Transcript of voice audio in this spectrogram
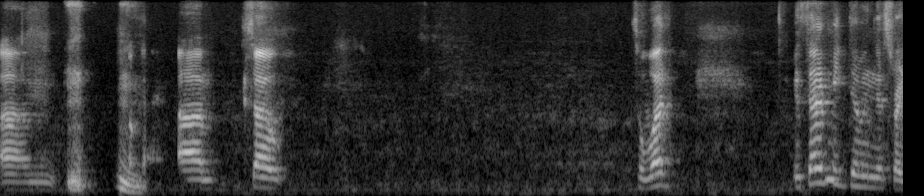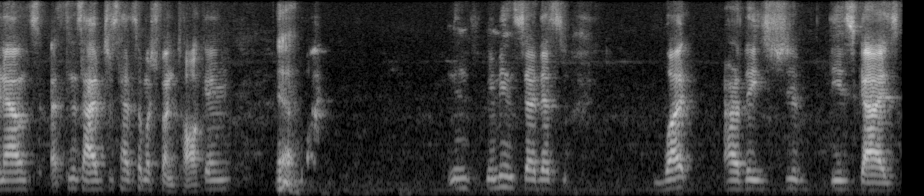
Um, Hmm. okay. Um, so, so what? Instead of me doing this right now, since I've just had so much fun talking, Yeah. maybe instead that's what are these should these guys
